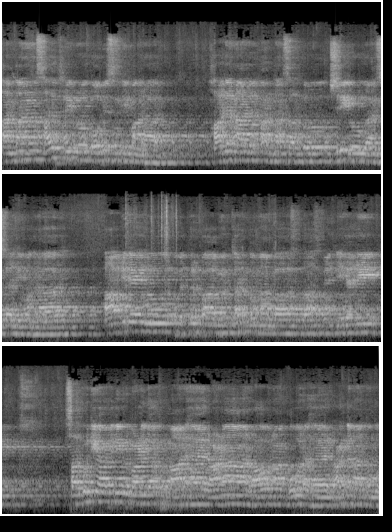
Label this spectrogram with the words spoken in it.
ਤਨ ਤਨ ਸਾਹਿਬ ਸ੍ਰੀ ਗੁਰੂ ਗੋਬਿੰਦ ਸਿੰਘ ਜੀ ਮਹਾਰਾਜ ਹਾਜ਼ਰ ਨਾਜ਼ਰ ਧੰਨ ਧੰਨ ਸਤਿਗੁਰੂ ਸ੍ਰੀ ਗੁਰੂ ਗ੍ਰੰਥ ਸਾਹਿਬ ਜੀ ਮਹਾਰਾਜ ਆਪ ਜੀ ਦੇ ਗੁਰੂ ਪਵਿੱਤਰ ਪਾਵਨ ਚਰਨ ਕਮਨਾ ਪਾਸ ਦਾਸ ਬੇਨਤੀ ਹੈ ਜੀ ਸਤਿਗੁਰੂ ਜੀ ਆਪ ਜੀ ਦੀ ਗੁਰਬਾਣੀ ਦਾ ਫਰਮਾਨ ਹੈ ਰਾਣਾ ਰਾਉ ਨਾ ਕੋ ਹੈ ਰੰਗ ਨਾ ਤੁਮ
